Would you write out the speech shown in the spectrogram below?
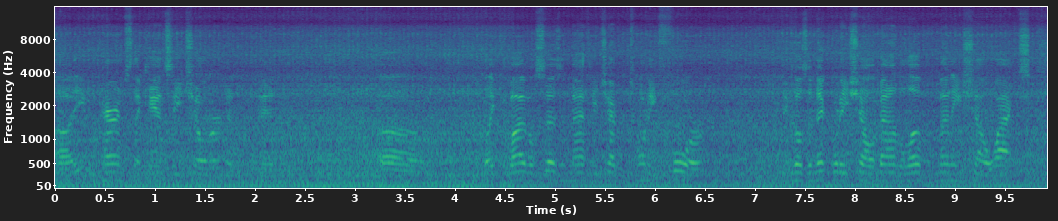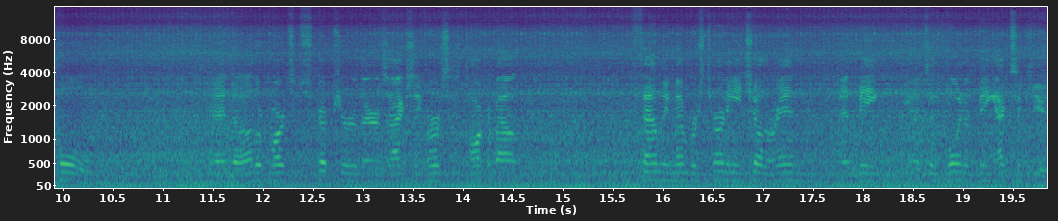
uh, even parents that can't see children, and, and uh, like the Bible says in Matthew chapter 24, because iniquity shall abound, the love of many shall wax cold. And uh, other parts of Scripture, there's actually verses that talk about family members turning each other in and being, you know, to the point of being executed.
